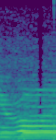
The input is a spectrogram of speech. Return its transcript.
you're old.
